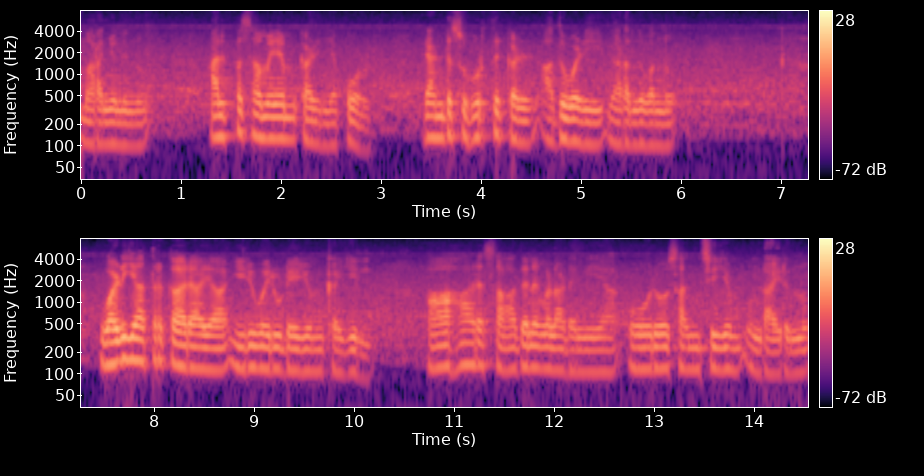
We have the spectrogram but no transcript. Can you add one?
മറഞ്ഞുനിന്നു. അല്പസമയം കഴിഞ്ഞപ്പോൾ രണ്ട് സുഹൃത്തുക്കൾ അതുവഴി നടന്നുവന്നു. വഴിയാത്രക്കാരായ ഇരുവരുടെയും കയ്യിൽ ആഹാര സാധനങ്ങളടങ്ങിയ ഓരോ സഞ്ചിയും ഉണ്ടായിരുന്നു.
